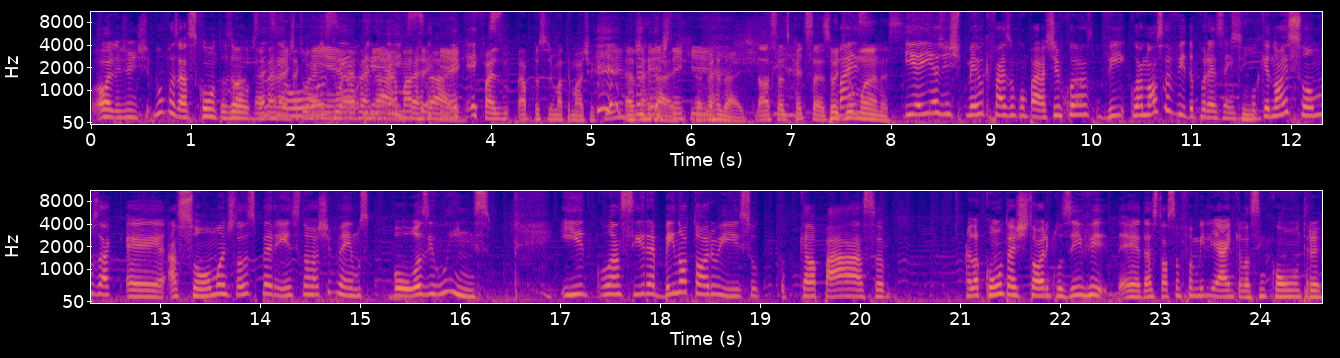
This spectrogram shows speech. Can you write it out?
Olha, gente, vamos fazer as contas, ó. É verdade, tu é- 11, é é, verdade, verdade. quem é que faz a professora de matemática aqui? É A gente verdade, tem que é verdade. que é de. Sou de humanas. E aí a gente meio que faz um comparativo com a, vi- com a nossa vida, por exemplo. Sim. Porque nós somos a, é, a soma de todas as experiências que nós já tivemos, boas e ruins. E com a Cira é bem notório isso, o que ela passa. Ela conta a história, inclusive, é, da situação familiar em que ela se encontra,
